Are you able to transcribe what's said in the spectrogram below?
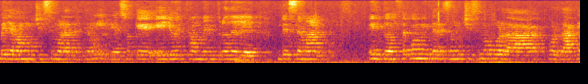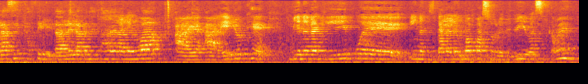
me llaman muchísimo la atención y pienso que ellos están dentro de, de ese marco. Entonces, pues me interesé muchísimo por dar, por dar clases y facilitarle el aprendizaje de la lengua a, a ellos que vienen aquí pues, y necesitan la lengua para sobrevivir, básicamente.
